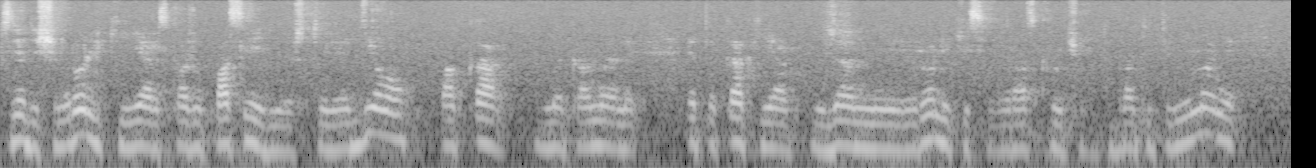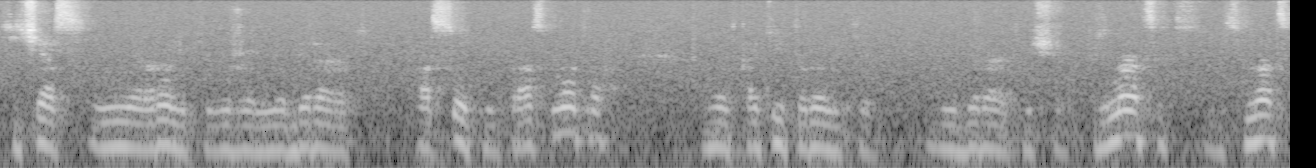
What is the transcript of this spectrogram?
В следующем ролике я расскажу последнее, что я делал пока на канале. Это как я данные ролики себе раскручиваю. Обратите внимание, сейчас у меня ролики уже набирают по сотни просмотров. Вот какие-то ролики набирают еще 13-18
